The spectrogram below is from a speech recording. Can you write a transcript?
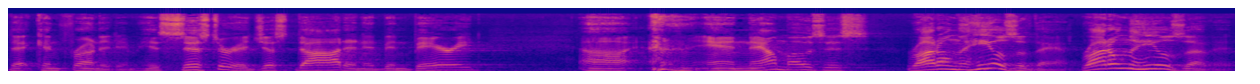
that confronted him. His sister had just died and had been buried. Uh, and now Moses, right on the heels of that, right on the heels of it,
